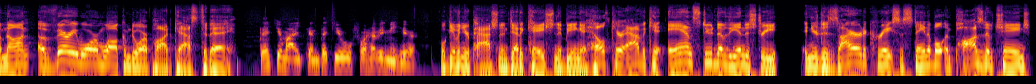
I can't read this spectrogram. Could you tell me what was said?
Amnon, a very warm welcome to our podcast today. Thank you, Mike, and thank you for having me here. Well, given your passion and dedication to being a healthcare advocate and student of the industry, and your desire to create sustainable and positive change,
